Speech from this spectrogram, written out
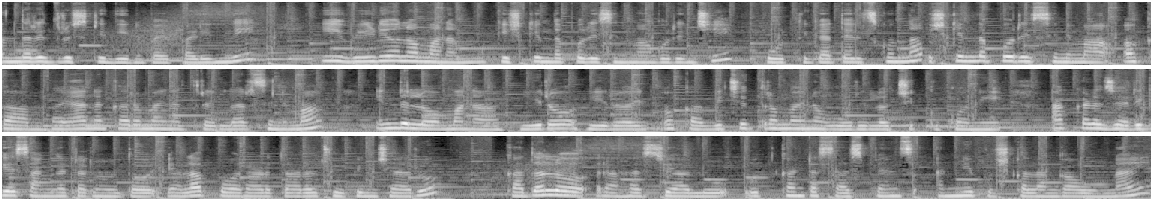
అందరి దృష్టి దీనిపై పడింది. ఈ వీడియోలో మనం కిష్కిందపురి సినిమా గురించి పూర్తిగా తెలుసుకుందాం. కిష్కిందపురి సినిమా ఒక భయానకరమైన థ్రిల్లర్ సినిమా. ఇందులో మన హీరో హీరోయిన్ ఒక విచిత్రమైన ఊరిలో చిక్కుకొని అక్కడ జరిగే సంఘటనలతో ఎలా పోరాడతారో చూపించారు. కథలో రహస్యాలు ఉత్కంఠ సస్పెన్స్ అన్నీ పుష్కలంగా ఉన్నాయి.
